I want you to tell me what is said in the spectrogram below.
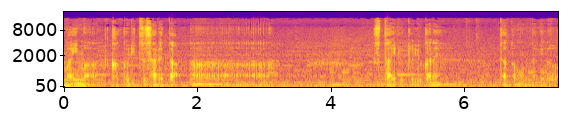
まあ、今確立されたスタイルというかねだと思うんだけど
